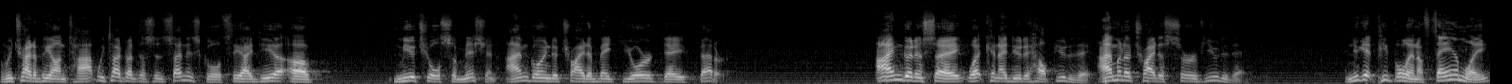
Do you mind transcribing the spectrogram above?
And we try to be on top. We talked about this in Sunday school. It's the idea of mutual submission. I'm going to try to make your day better. I'm going to say, What can I do to help you today? I'm going to try to serve you today and you get people in a family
